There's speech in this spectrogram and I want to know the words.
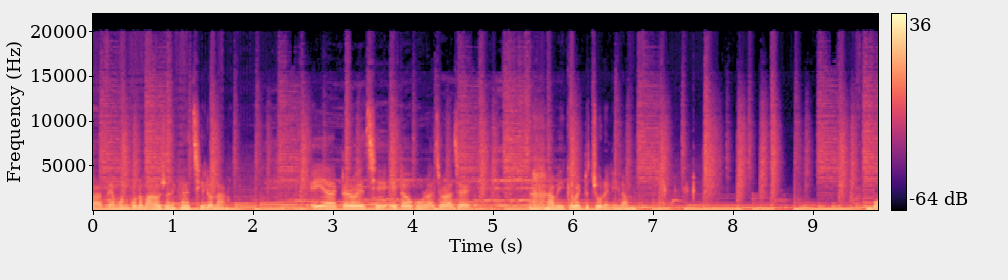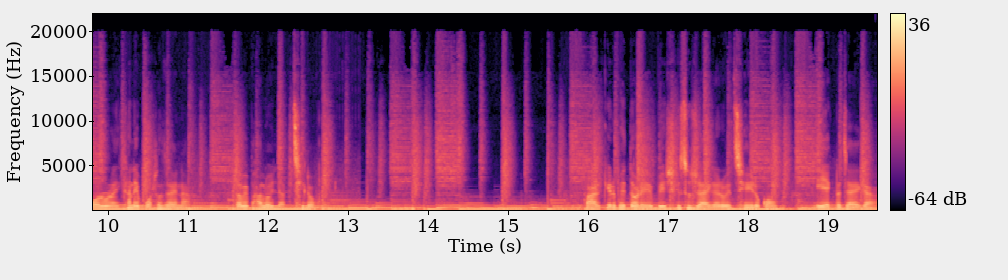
বা তেমন কোনো মানুষজন এখানে ছিল না। এই আর একটা রয়েছে, এটাও ঘোড়া চড়া যায়। আমি কেবল একটু চড়ে নিলাম। বড়রা এখানে বসা যায় না, তবে ভালোই লাগছিল। পার্কের ভেতরে বেশ কিছু জায়গা রয়েছে এরকম। এই একটা জায়গা।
